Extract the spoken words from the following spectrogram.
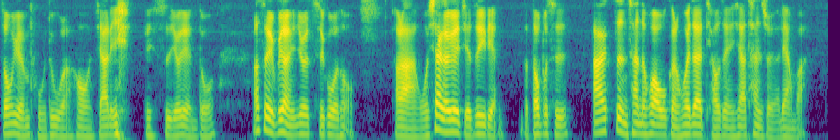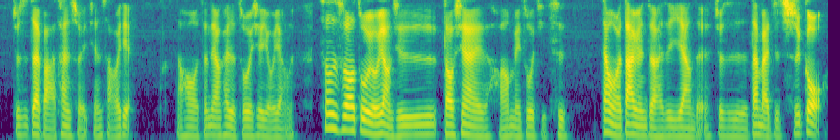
中原普渡啊，后家里 零食有点多啊，所以不小心就吃过头。好啦，我下个月节制一点，都不吃。啊，正餐的话，我可能会再调整一下碳水的量吧，就是再把碳水减少一点，然后真的要开始做一些有氧了。上次说要做有氧，其实到现在好像没做几次，但我的大原则还是一样的，就是蛋白质吃够，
